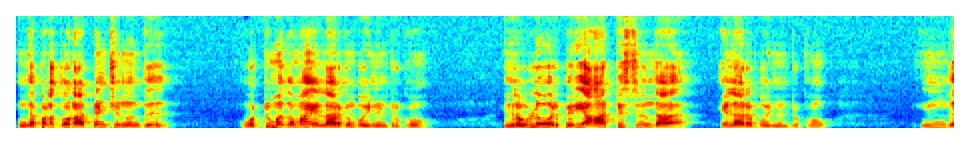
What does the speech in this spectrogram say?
இந்த படத்தோட அட்டென்ஷன் வந்து ஒட்டுமொத்தமாக எல்லாருக்கும் போய் நின்றுருக்கும். இதில் உள்ள ஒரு பெரிய ஆர்டிஸ்ட் இருந்தால் எல்லாரும் போய் நின்றுருக்கும். இந்த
